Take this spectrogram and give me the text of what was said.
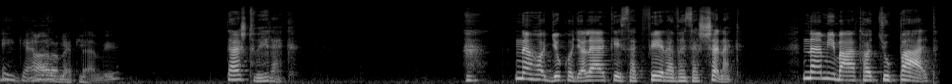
Igen, Hála neki. egyértelmű. Testvérek, ne hagyjuk, hogy a lelkészek félrevezessenek. Nem imádhatjuk Pált,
